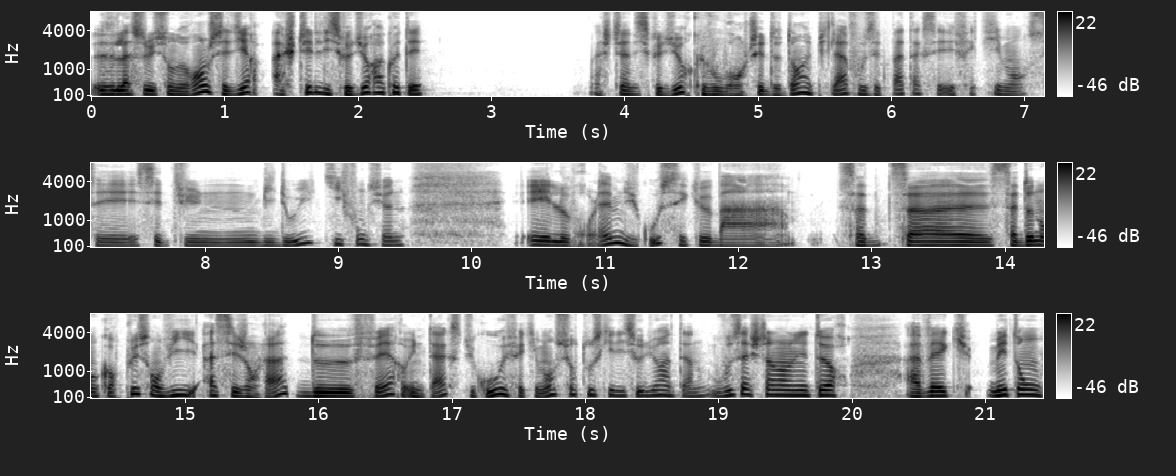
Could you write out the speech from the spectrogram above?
La solution d'Orange, c'est de dire acheter le disque dur à côté. Acheter un disque dur que vous branchez dedans, et puis là, vous n'êtes pas taxé. Effectivement, c'est une bidouille qui fonctionne. Et le problème, du coup, c'est que ben, ça, ça, ça donne encore plus envie à ces gens-là de faire une taxe, du coup, effectivement, sur tout ce qui est disque dur interne. Vous achetez un ordinateur avec, mettons,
